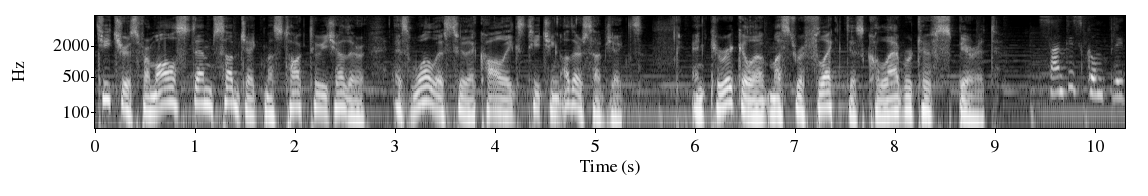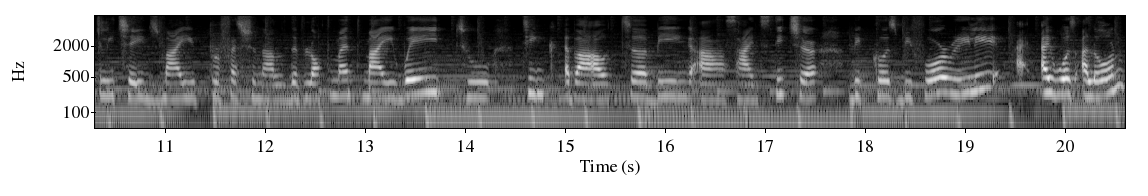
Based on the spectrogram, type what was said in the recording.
Teachers from all STEM subjects must talk to each other as well as to their colleagues teaching other subjects, and curricula must reflect this collaborative spirit. Scientix completely changed my professional development, my way to think about uh, being a science teacher because before really I, I, was alone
